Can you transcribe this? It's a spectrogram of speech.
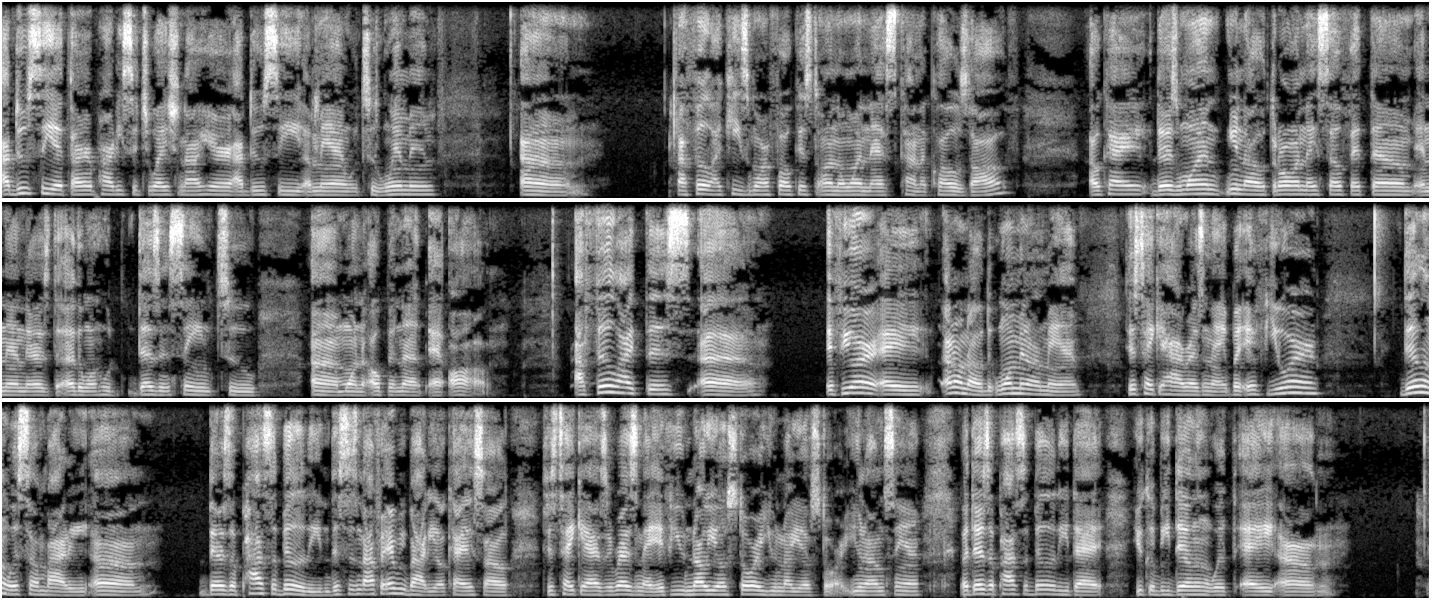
I do see a third party situation out here. I do see a man with two women. Um, I feel like he's more focused on the one that's kind of closed off. Okay, there's one, you know, throwing themselves at them, and then there's the other one who doesn't seem to um, want to open up at all. I feel like this. Uh, if you're a, I don't know, woman or man just take it how it. But if you're dealing with somebody, um, there's a possibility. This is not for everybody, okay? So just take it as it resonate. If you know your story, you know your story. You know what I'm saying? But there's a possibility that you could be dealing with a um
